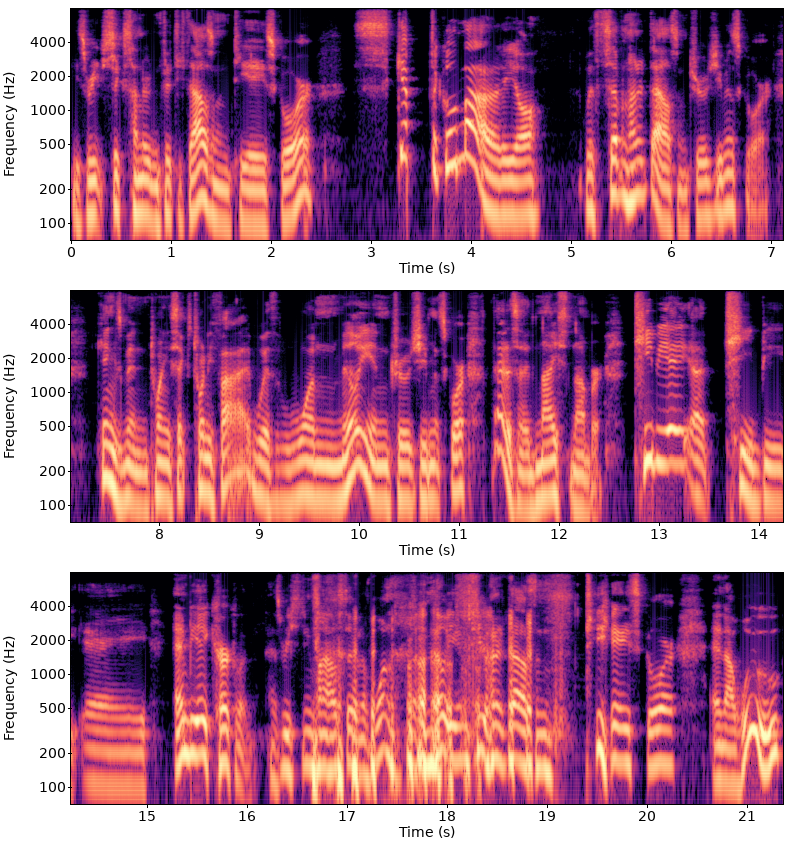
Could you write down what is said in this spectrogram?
He's reached 650,000 TA score. Skeptical Mario with 700,000 true achievement score. Kingsman 2625 with 1 million true achievement score. That is a nice number. TBA, uh, TBA, NBA Kirkland has reached a new milestone of 1,200,000 TA score. And Awu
